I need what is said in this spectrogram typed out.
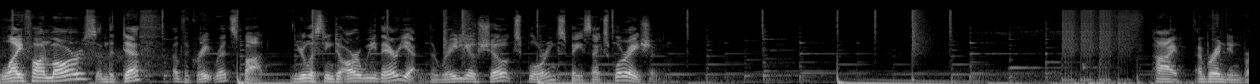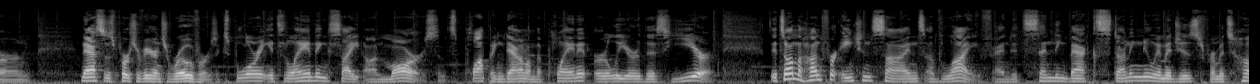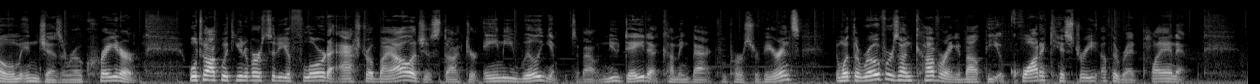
Life on Mars and the death of the Great Red Spot. You're listening to Are We There Yet? The radio show exploring space exploration. Hi, I'm Brendan Byrne. NASA's Perseverance rover is exploring its landing site on Mars since plopping down on the planet earlier this year. It's on the hunt for ancient signs of life, and it's sending back stunning new images from its home in Jezero Crater. We'll talk with University of Florida astrobiologist Dr. Amy Williams about new data coming back from Perseverance and what the rover's uncovering about the aquatic history of the red planet.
